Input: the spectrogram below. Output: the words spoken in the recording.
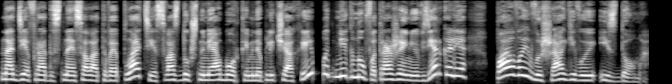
Надев радостное салатовое платье с воздушными оборками на плечах и, подмигнув отражению в зеркале, павой вышагиваю из дома.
